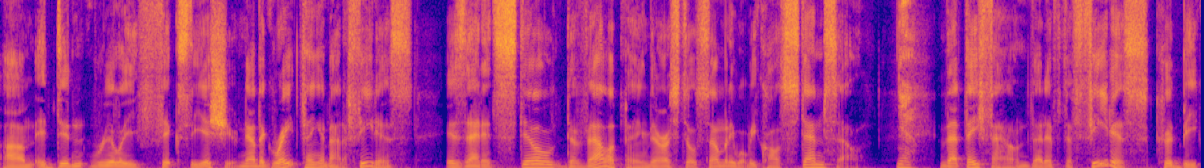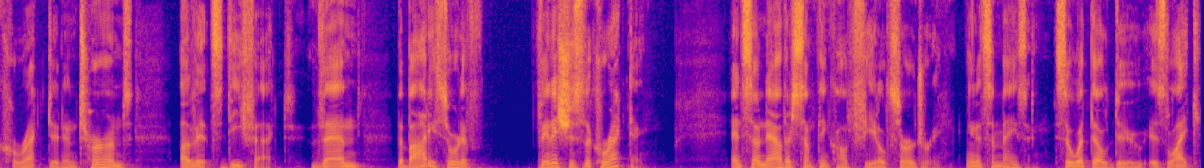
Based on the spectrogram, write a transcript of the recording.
Um, it didn't really fix the issue. Now, the great thing about a fetus is that it's still developing. There are still so many what we call stem cells. Yeah. That they found that if the fetus could be corrected in terms of its defect, then the body sort of finishes the correcting. And so now there's something called fetal surgery, and it's amazing. So what they'll do is like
